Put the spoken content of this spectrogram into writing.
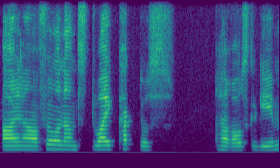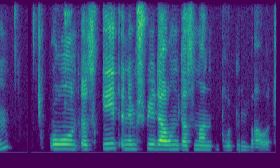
einer Firma namens Dry Cactus herausgegeben. Und es geht in dem Spiel darum, dass man Brücken baut.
